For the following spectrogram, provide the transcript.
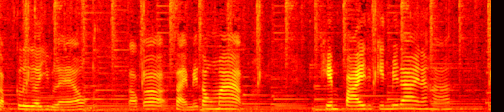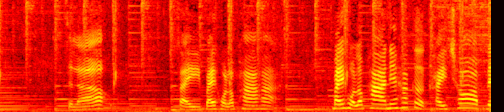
กับเกลืออยู่แล้ว เราก็ใส่ไม่ต้องมาก เค็มไปจะกินไม่ได้นะคะ เสร็จแล้วใส่ใบโหระพาค่ะ ใบโหระพาเนี่ยถ้าเกิดใครชอบเ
